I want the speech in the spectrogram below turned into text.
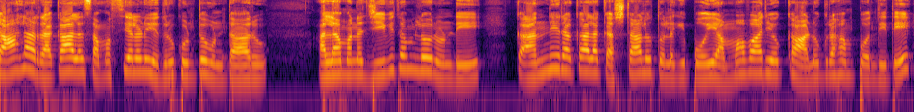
చాలా రకాల సమస్యలను ఎదుర్కొంటూ ఉంటారు. అలా మన జీవితంలో నుండి అన్ని రకాల కష్టాలు తొలగిపోయి అమ్మవారి యొక్క అనుగ్రహం పొందితే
